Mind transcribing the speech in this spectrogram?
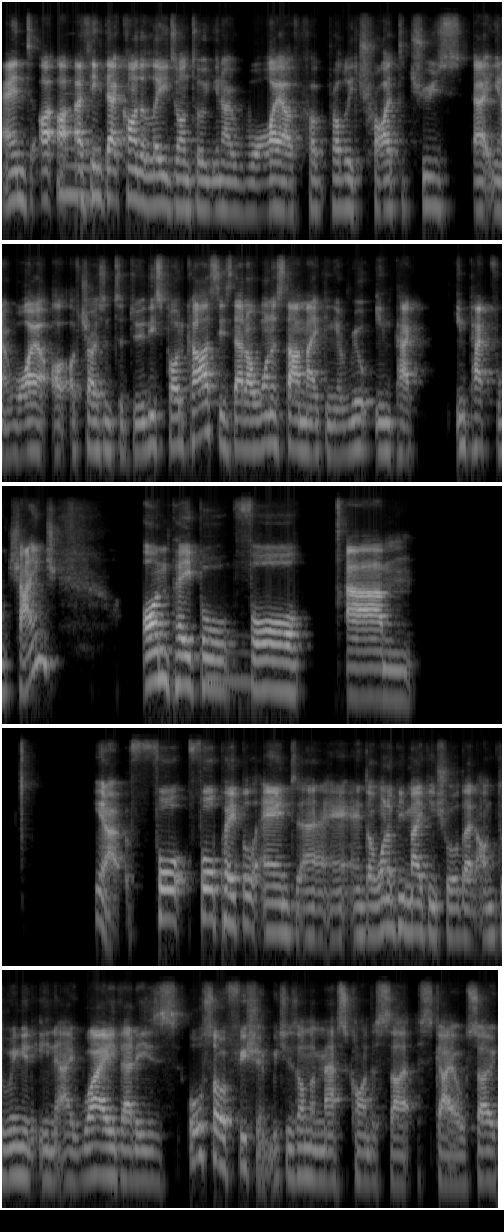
And I, mm. I, think that kind of leads on to, you know, why I've probably tried to choose, uh, you know, why I've chosen to do this podcast is that I want to start making a real impact, impactful change on people for, um, you know, for for people, and uh, and I want to be making sure that I'm doing it in a way that is also efficient, which is on the mass kind of scale. So,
